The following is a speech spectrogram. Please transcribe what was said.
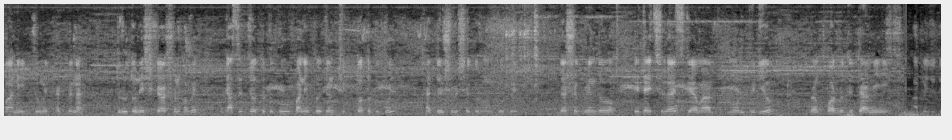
পানি জমে থাকবে না। দ্রুত নিষ্কাশন হবে। গাছের যতটুকু পানি প্রয়োজন, ঠিক ততটুকুই খাদ্য হিসেবে সে গ্রহণ করবে। দর্শকবৃন্দ, এটাই ছিল আজকে আমার মূল ভিডিও। এবং পরবর্তীতে আমি আপনি যদি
